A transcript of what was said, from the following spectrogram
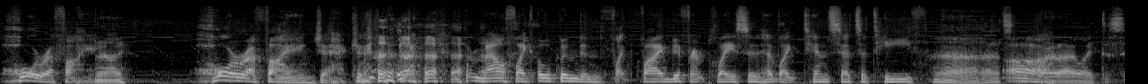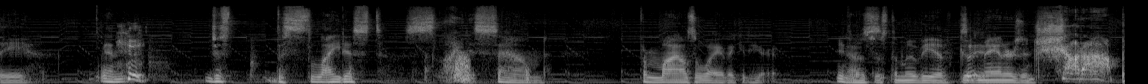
Horrifying. Really? Horrifying, Jack. Her mouth like opened in like five different places, had like ten sets of teeth, Ah, that's the Oh. part I like to see. and just the slightest, slightest sound from miles away, they could hear it. You know, It's just a movie of good So- manners and shut up.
